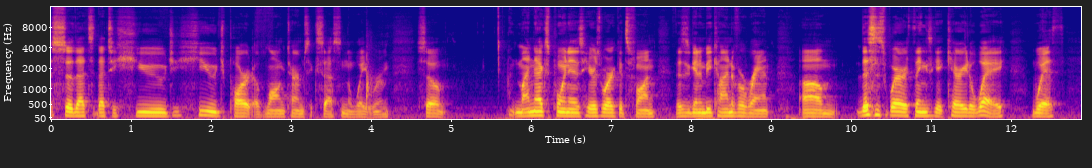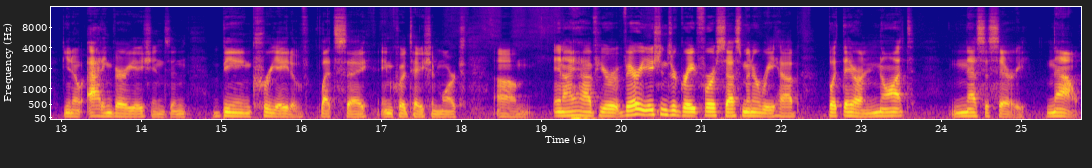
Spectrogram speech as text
so that's that's a huge huge part of long-term success in the weight room so my next point is here's where it gets fun. This is going to be kind of a rant. Um, this is where things get carried away with you know adding variations and being creative. Let's say in quotation marks. Um, and I have here variations are great for assessment or rehab, but they are not necessary. Now,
